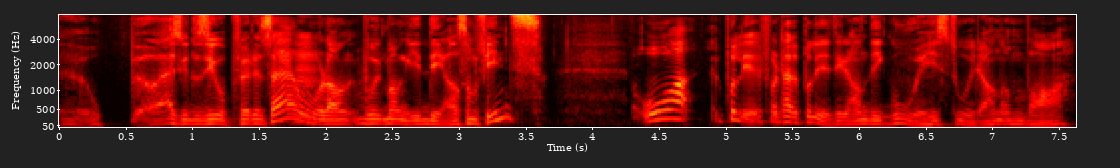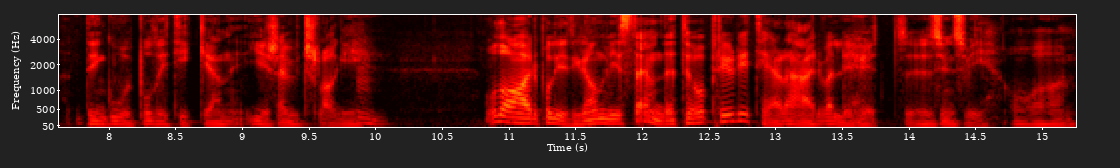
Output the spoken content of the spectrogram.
opp, jeg skulle si oppføre seg, mm. hvordan, hvor mange ideer som finnes. Og fortelle politikerne de gode historiene om hva den gode politikken gir seg utslag i. Og da har politikerne vist evne til å prioritere det her veldig høyt, syns vi. Og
